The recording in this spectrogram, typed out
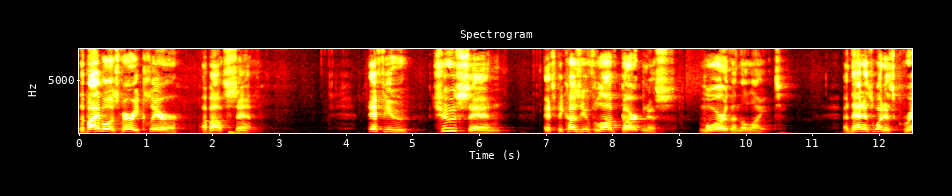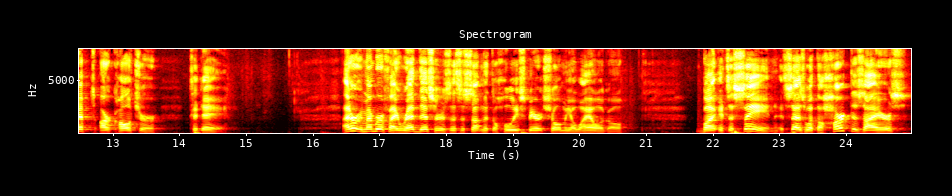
The Bible is very clear about sin. If you choose sin, it's because you've loved darkness more than the light. And that is what has gripped our culture today. I don't remember if I read this or is this is something that the Holy Spirit showed me a while ago but it's a saying. It says, What the heart desires,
